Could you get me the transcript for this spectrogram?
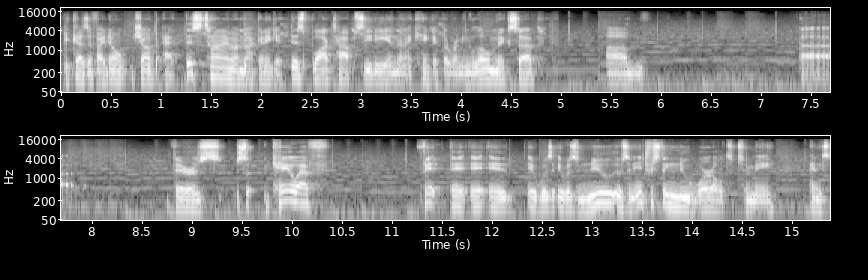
Because if I don't jump at this time, I'm not going to get this block top CD, and then I can't get the running low mix up. Um, uh, there's so KOF fit it, it, it, it was it was new it was an interesting new world to me and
